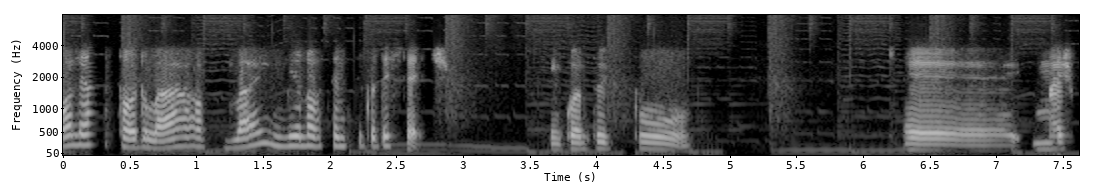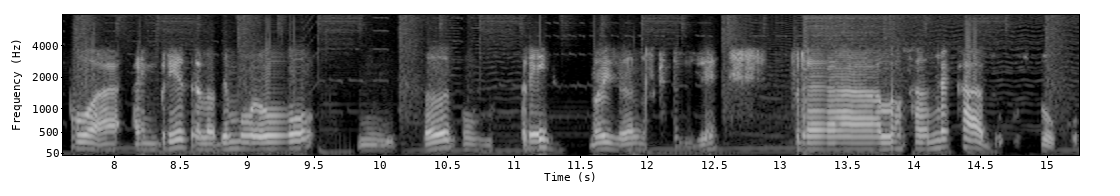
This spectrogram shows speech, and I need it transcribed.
aleatório lá, lá em 1957. Enquanto, tipo. É, mas, tipo, a, a empresa ela demorou um ano, uns três, dois anos, quer dizer, pra lançar no mercado o suco.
